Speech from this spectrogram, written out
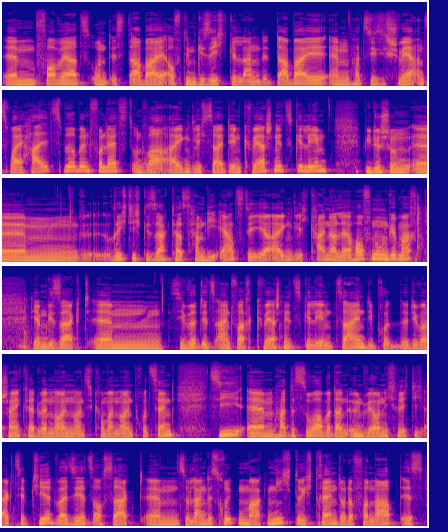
ähm, vorwärts und ist dabei auf dem Gesicht gelandet. Dabei ähm, hat sie sich schwer an zwei Halswirbeln verletzt und war eigentlich seitdem querschnittsgelähmt. Wie du schon ähm, richtig gesagt hast, haben die Ärzte ihr eigentlich keinerlei Hoffnung gemacht. Die haben gesagt, ähm, sie wird jetzt einfach querschnittsgelähmt sein. Die, die Wahrscheinlichkeit wäre 99,9 Prozent. Sie ähm, hat es so aber dann irgendwie auch nicht richtig akzeptiert, weil sie jetzt auch sagt, ähm, solange das Rückenmark nicht durchtrennt oder vernarbt ist,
